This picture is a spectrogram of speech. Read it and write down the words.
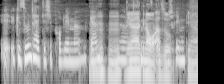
äh, gesundheitliche Probleme, gell? Mhm, ja, genau, also ja.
